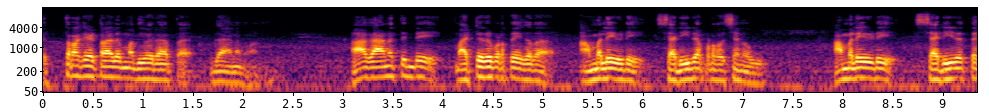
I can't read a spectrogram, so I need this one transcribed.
എത്ര കേട്ടാലും മതി വരാത്ത ഗാനമാണ്. ആ ഗാനത്തിന്റെ മറ്റൊരു പ്രത്യേകത അമലയുടെ ശരീര പ്രദർശനവും അമലയുടെ ശരീരത്തെ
